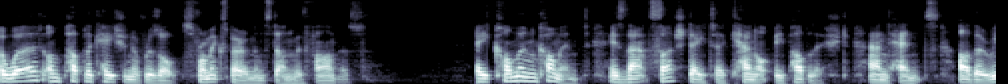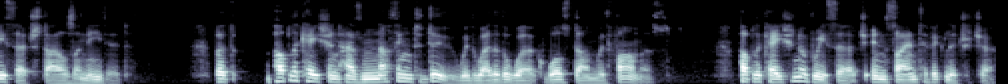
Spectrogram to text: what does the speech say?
a word on publication of results from experiments done with farmers. A common comment is that such data cannot be published, and hence other research styles are needed. But publication has nothing to do with whether the work was done with farmers. Publication of research in scientific literature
